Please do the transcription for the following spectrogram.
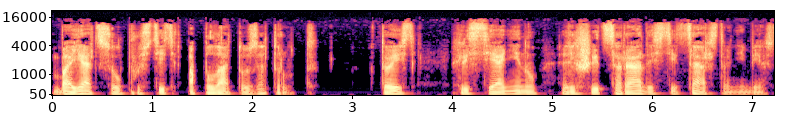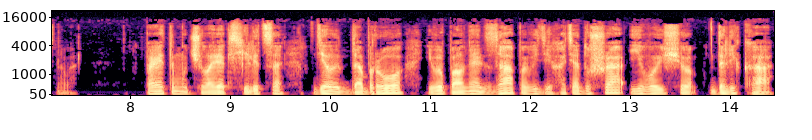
боятся упустить оплату за труд, то есть христианину лишиться радости Царства Небесного, Поэтому человек силится делать добро и выполнять заповеди, хотя душа его еще далека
